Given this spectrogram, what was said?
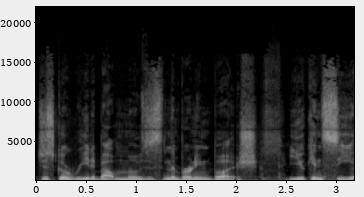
just go read about Moses in the burning bush. You can see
